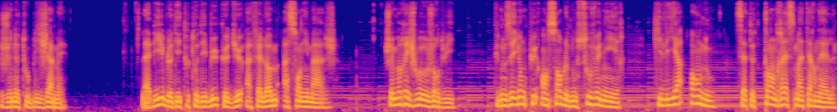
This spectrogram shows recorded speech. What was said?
je ne t'oublie jamais. La Bible dit tout au début que Dieu a fait l'homme à son image. Je me réjouis aujourd'hui que nous ayons pu ensemble nous souvenir qu'il y a en nous cette tendresse maternelle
